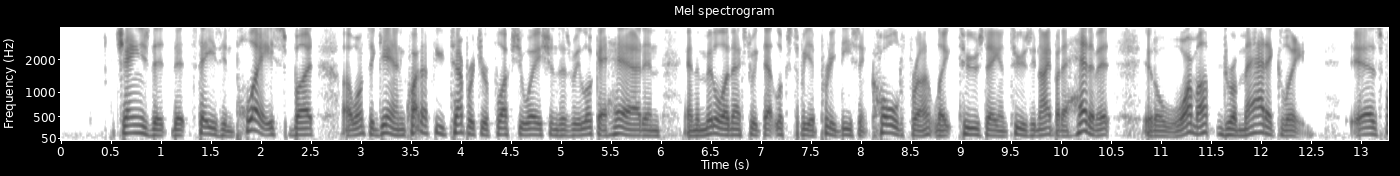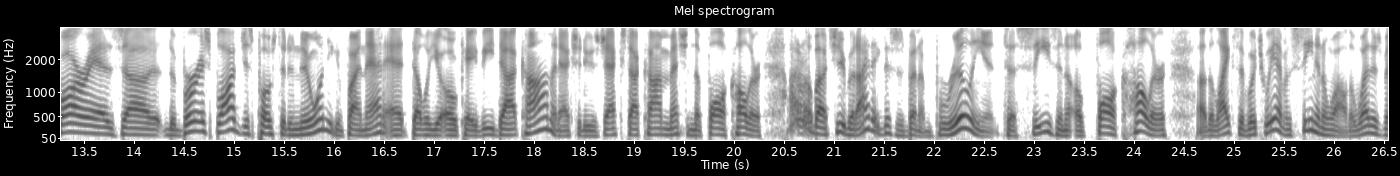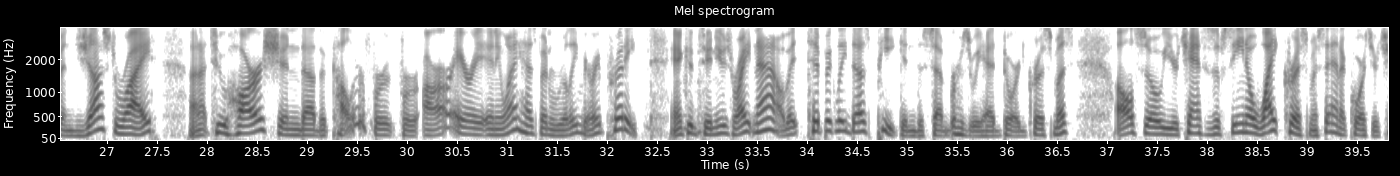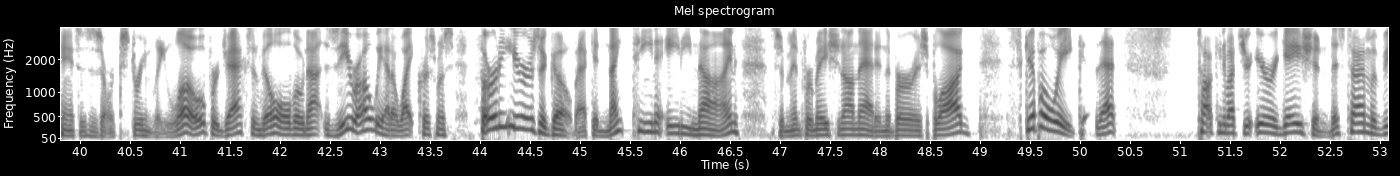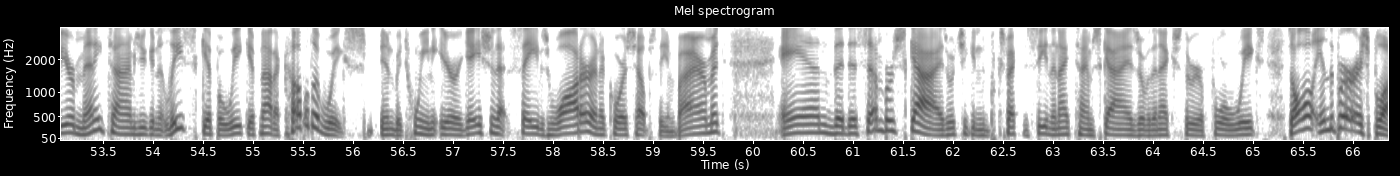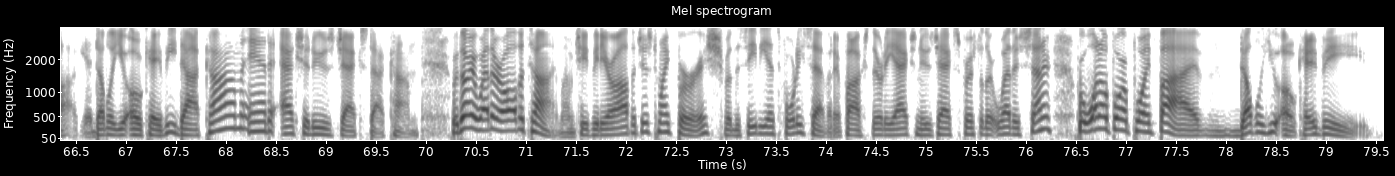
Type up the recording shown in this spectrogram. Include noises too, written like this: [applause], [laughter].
change that, that stays in place. But uh, once again, quite a few temperature fluctuations as we look ahead. And in the middle of next week, that looks to be a pretty decent cold front late Tuesday and Tuesday night. But ahead of it, it'll warm up dramatically. As far as uh, the Buresh blog, just posted a new one. You can find that at WOKV.com and ActionNewsJax.com. Mentioned the fall color. I don't know about you, but I think this has been a brilliant uh, season of fall color, uh, the likes of which we haven't seen in a while. The weather's been just right, uh, not too harsh, and uh, the color for, for our area anyway has been really very pretty and continues right now. It typically does peak in December [laughs] as we head toward Christmas. Also, your chances of seeing a white Christmas, and of course, your chances are extremely low for Jacksonville, although not zero zero. We had a white Christmas 30 years ago, back in 1989. Some information on that in the Buresh blog. Skip a week. That's talking about your irrigation. This time of year, many times you can at least skip a week, if not a couple of weeks, in between irrigation. That saves water and, of course, helps the environment. And the December skies, which you can expect to see in the nighttime skies over the next three or four weeks. It's all in the Buresh blog at WOKV.com and ActionNewsJax.com. With our weather all the time, I'm Chief Meteorologist Mike Buresh from the CBS 47 at Fox 30 Action News First Alert Weather Center for 104.5 WOKV.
